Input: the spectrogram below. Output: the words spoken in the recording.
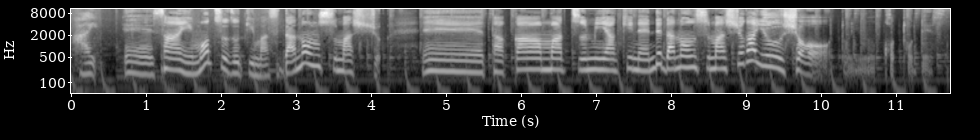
はい。えー、3位も続きます。ダノンスマッシュ。えー、高松宮記念でダノンスマッシュが優勝ということです。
